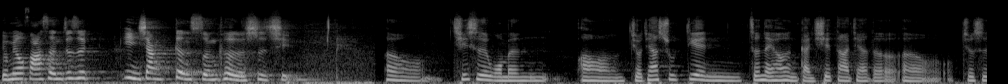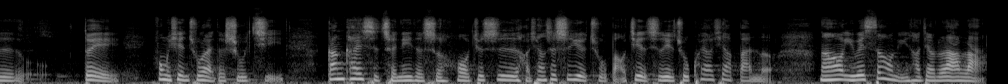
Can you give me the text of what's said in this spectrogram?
有没有发生就是印象更深刻的事情？嗯，其实我们嗯九家书店真的要很感谢大家的呃，就是对奉献出来的书籍。刚开始成立的时候，就是好像是四月初吧，我记得四月初快要下班了，然后一位少女，她叫拉拉，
